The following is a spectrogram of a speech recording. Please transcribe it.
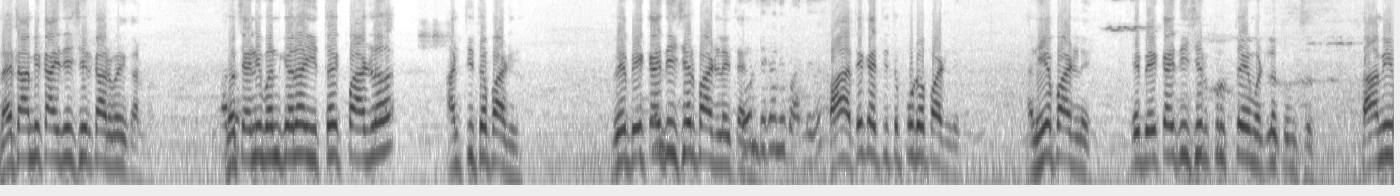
नाही तर आम्ही कायदेशीर कारवाई करणार. मग त्यांनी बंद केलं इथं एक पाडलं आणि तिथं पाडलं. बेकायदेशीर पाडलंय त्यांनी. दोन ठिकाणी पाडले का? हा ते काय तिथं पुढं पाडले आणि हे पाडले. हे बेकायदेशीर कृत्य आहे म्हटलं तुमचं. तर आम्ही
